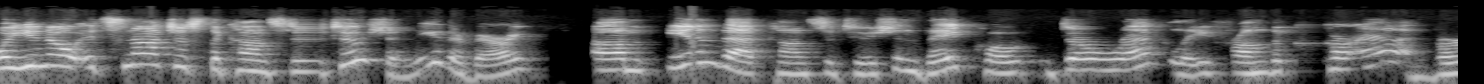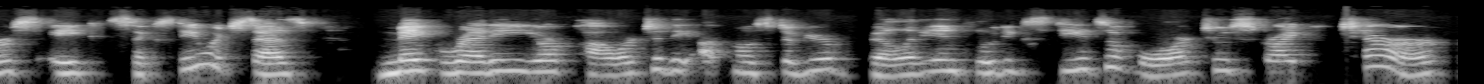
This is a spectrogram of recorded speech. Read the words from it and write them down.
Well, you know, it's not just the Constitution either, Barry. Um, in that Constitution, they quote directly from the Quran, verse 860, which says, Make ready your power to the utmost of your ability, including steeds of war, to strike terror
